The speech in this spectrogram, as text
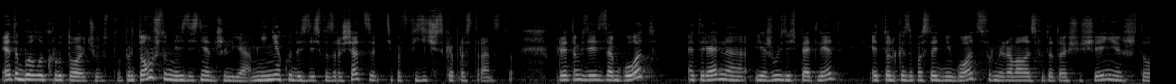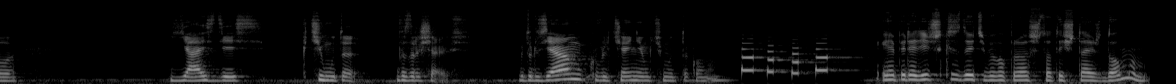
И это было крутое чувство. При том, что у меня здесь нет жилья, мне некуда здесь возвращаться, типа, в физическое пространство. При этом здесь за год это реально, я живу здесь пять лет, и только за последний год сформировалось вот это ощущение, что я здесь к чему-то возвращаюсь. К друзьям, к увлечениям, к чему-то такому. Я периодически задаю тебе вопрос, что ты считаешь домом,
